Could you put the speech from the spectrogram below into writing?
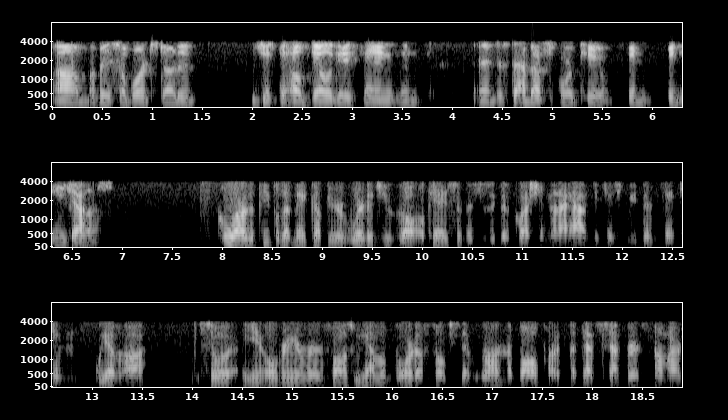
um, a baseball board started just to help delegate things and and just to have that support too. It's been been huge yeah. for us. Who are the people that make up your? Where did you go? Okay, so this is a good question that I have because we've been thinking we have a so you know over here in River Falls we have a board of folks that run the ballpark, but that's separate from our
